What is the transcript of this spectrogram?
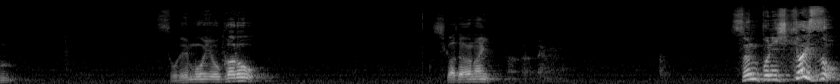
うん、それもよかろう。仕方がない。駿府に引き返すぞ。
